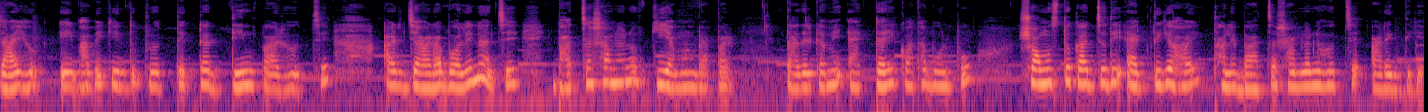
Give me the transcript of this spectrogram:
যাই হোক, এইভাবে কিন্তু প্রত্যেকটা দিন পার হচ্ছে। আর যারা বলে না যে বাচ্চা সামলানো কী এমন ব্যাপার তাদেরকে আমি একটাই কথা বলব, সমস্ত কাজ যদি একদিকে হয়, তাহলে বাচ্চা সামলানো হচ্ছে আরেক দিকে।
